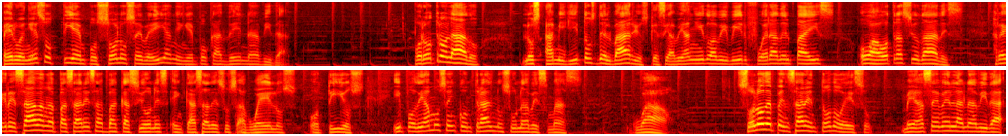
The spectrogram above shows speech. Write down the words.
Pero en esos tiempos solo se veían en época de Navidad. Por otro lado, los amiguitos del barrio que se habían ido a vivir fuera del país o a otras ciudades regresaban a pasar esas vacaciones en casa de sus abuelos o tíos y podíamos encontrarnos una vez más. ¡Wow! Solo de pensar en todo eso me hace ver la Navidad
